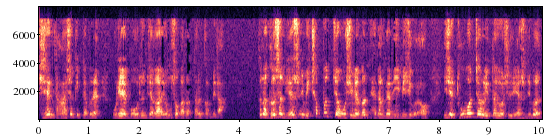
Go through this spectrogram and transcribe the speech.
희생당하셨기 때문에 우리의 모든 죄가 용서받았다는 겁니다. 그러나 그것은 예수님이 첫 번째 오심에만 해당되는 이미지고요. 이제 두 번째로 이 땅에 오실 예수님은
